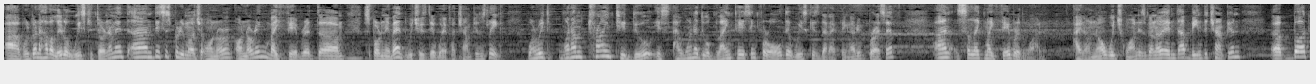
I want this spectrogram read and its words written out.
Uh, we're gonna have a little whiskey tournament, and this is pretty much honor honoring my favorite um, sporting event, which is the UEFA Champions League. What, we, what I'm trying to do is I want to do a blind tasting for all the whiskeys that I think are impressive, and select my favorite one. I don't know which one is gonna end up being the champion, uh, but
